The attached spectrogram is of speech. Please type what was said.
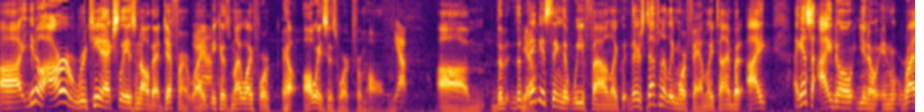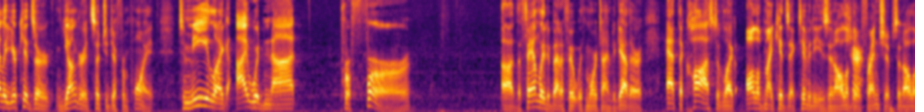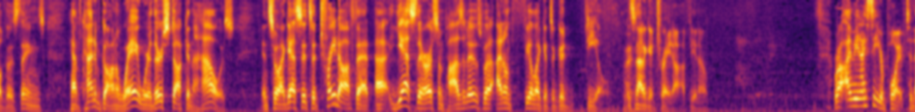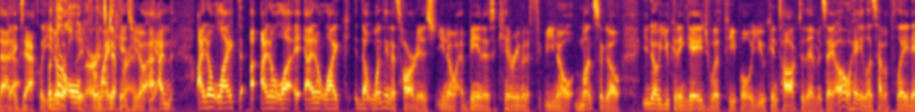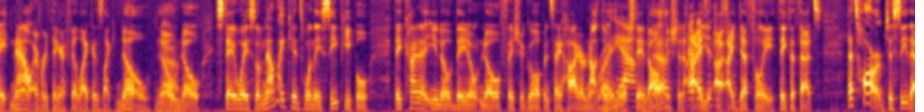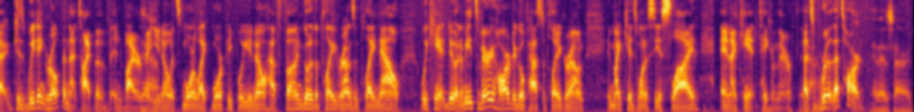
Uh, you know, our routine actually isn't all that different, right? Yeah. Because my wife work, always has worked from home. Yeah. Um, the the Yeah. biggest thing that we've found, like, there's definitely more family time, but I, I guess I don't, you know, and Riley, your kids are younger at such a different point. To me, like, I would not prefer uh, the family to benefit with more time together at the cost of like all of my kids' activities and all of their friendships and all of those things have kind of gone away where they're stuck in the house. And so I guess it's a trade off that, uh, yes, there are some positives, but I don't feel like it's a good deal. It's not a good trade off, you know? Right. I mean, I see your point to that Yeah. exactly. But you know, they're with- older, For it's my different, kids, you know, yeah. I, I'm. I don't like. I don't like. I don't like. The one thing that's hard is, you know, being as a kid or even a few, you know months ago, you know, you can engage with people, you can talk to them and say, oh, hey, let's have a play date. Now everything I feel like is like, no, no, Yeah. no, stay away. So now my kids, when they see people, they kind of, you know, they don't know if they should go up and say hi or not. Right. They're more Yeah. standoffish, and I, I, I definitely think that that's that's hard to see that because we didn't grow up in that type of environment. Yeah. You know, it's more like more people you know have fun, go to the playgrounds and play. Now we can't do it. I mean, it's very hard to go past a playground and my kids want to see a slide and I can't take them there. That's real. That's hard. It is hard.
